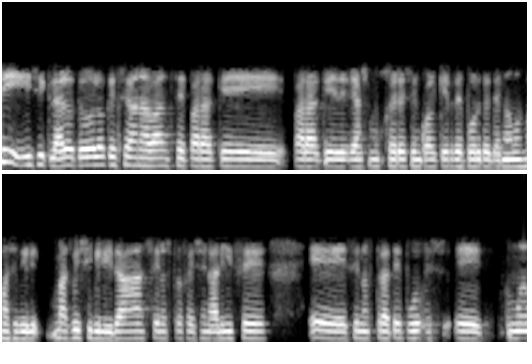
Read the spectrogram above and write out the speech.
Sí, sí, claro, todo lo que sea un avance para que para que las mujeres en cualquier deporte tengamos más, visibilidad, se nos profesionalice, eh, se nos trate pues eh, como,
